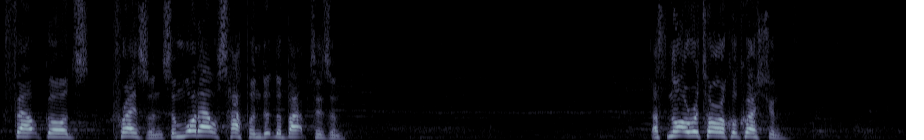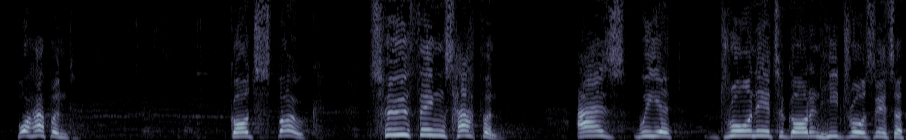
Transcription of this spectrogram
felt God's presence. And what else happened at the baptism? That's not a rhetorical question. What happened? God spoke. Two things happen as we draw near to God and He draws near to us.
